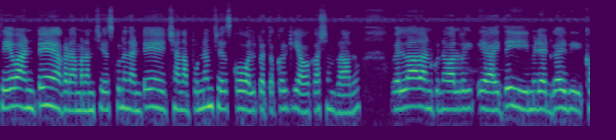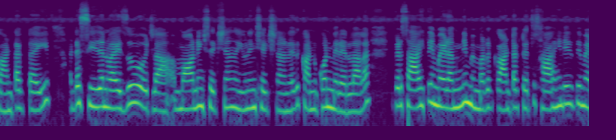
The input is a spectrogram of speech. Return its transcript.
సేవ అంటే అక్కడ మనం చేసుకున్నది అంటే చాలా పుణ్యం చేసుకోవాలి. ప్రతి ఒక్కరికి అవకాశం రాదు. వెళ్ళాలనుకున్న వాళ్ళకి అయితే ఇమీడియట్గా ఇది కాంటాక్ట్ అయ్యి అంటే సీజన్ వైజ్ ఇట్లా మార్నింగ్ సెక్షన్ ఈవినింగ్ సెక్షన్ అనేది కనుక్కొని మీరు వెళ్ళాలి. ఇక్కడ సాహితీ మేడంని మిమ్మల్ని కాంటాక్ట్ అయితే సాహితీ మేడం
